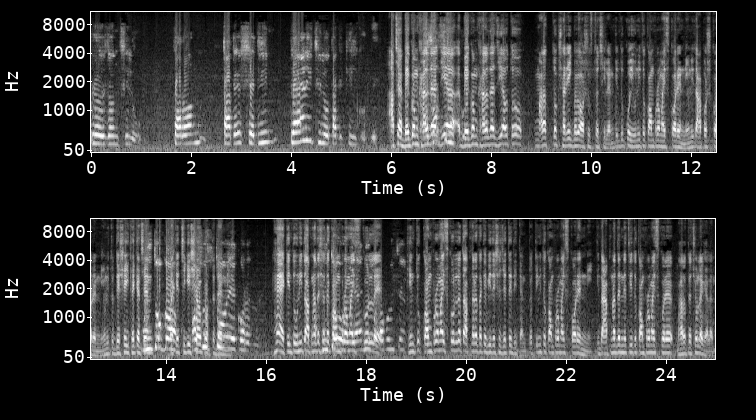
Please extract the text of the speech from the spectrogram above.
প্রয়োজন ছিল। কারণ তাদের সেদিন প্ল্যানই ছিল তাকে কিল করবে। আচ্ছা বেগম খালেদা আচ্ছা, জিয়া বেগম খালেদা জিয়াও তো মারাত্মক শারীরিকভাবে অসুস্থ ছিলেন কিন্তু কই উনি তো কম্প্রোমাইজ করেননি উনি তো আপোষ করেননি উনি তো দেশেই থেকেছেন তাকে চিকিৎসাও করতে দেননি। হয়ে। হ্যাঁ কিন্তু উনি তো আপনাদের সাথে কম্প্রোমাইজ করলে কিন্তু কম্প্রোমাইজ করলে তো আপনারা তাকে বিদেশে যেতে দিতেন তো তিনি তো কম্প্রোমাইজ করেননি কিন্তু আপনাদের নেতৃত্ব কম্প্রোমাইজ করে ভারতে চলে গেলেন।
